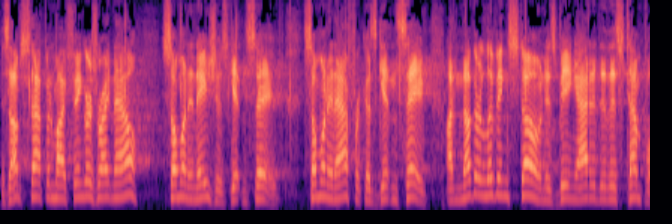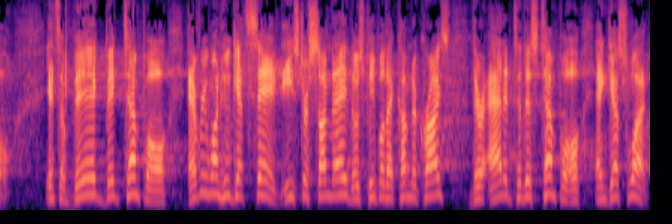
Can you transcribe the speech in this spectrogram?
As I'm snapping my fingers right now, someone in Asia is getting saved. Someone in Africa is getting saved. Another living stone is being added to this temple. It's a big, big temple. Everyone who gets saved, Easter Sunday, those people that come to Christ, they're added to this temple. And guess what?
